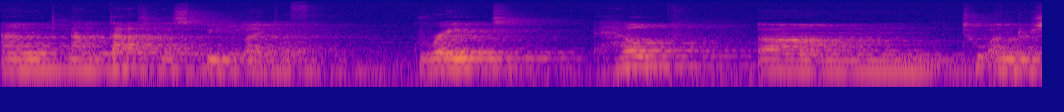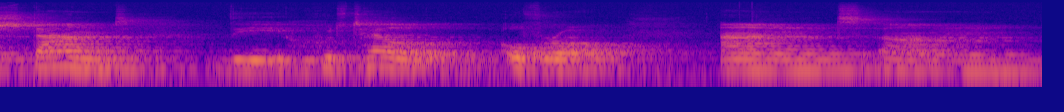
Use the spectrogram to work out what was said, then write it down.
and and that has been like of great help um, to understand the hotel overall, and. Um,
